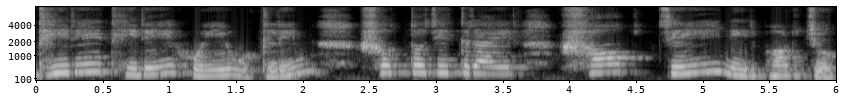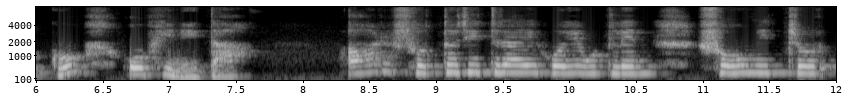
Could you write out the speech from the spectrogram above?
ধীরে ধীরে হয়ে উঠলেন সত্যজিৎ রায়ের সবচেয়ে নির্ভরযোগ্য অভিনেতা। আর সত্যজিৎ রায় হয়ে উঠলেন সৌমিত্রর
